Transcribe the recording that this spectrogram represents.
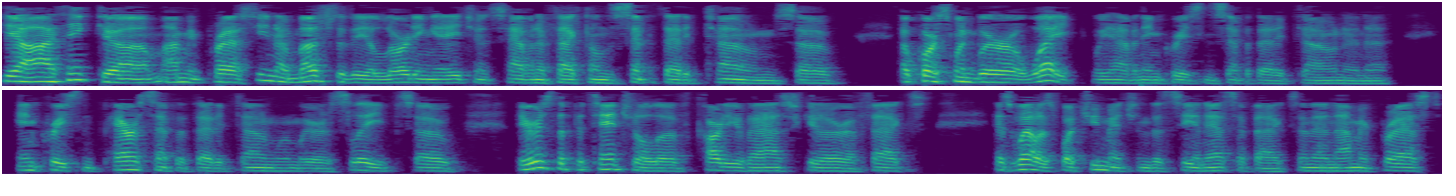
Yeah, I think um, I'm impressed. You know, most of the alerting agents have an effect on the sympathetic tone. So, of course, when we're awake, we have an increase in sympathetic tone and an increase in parasympathetic tone when we're asleep. So there is the potential of cardiovascular effects as well as what you mentioned, the CNS effects. And then I'm impressed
